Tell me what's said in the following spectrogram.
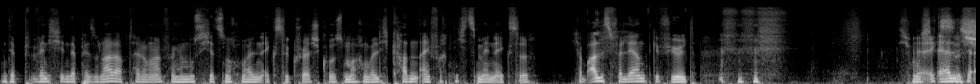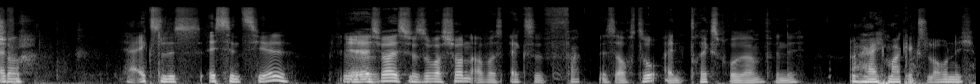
in der, wenn ich in der Personalabteilung anfange, muss ich jetzt nochmal einen Excel-Crash-Kurs machen, weil ich kann einfach nichts mehr in Excel. Ich habe alles verlernt gefühlt. Ich muss Excel ehrlich einfach. Ja, Excel ist essentiell. Ja, ich weiß, für sowas schon, aber Excel fuck, ist auch so ein Drecksprogramm, finde ich. Ja, ich mag Excel auch nicht.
